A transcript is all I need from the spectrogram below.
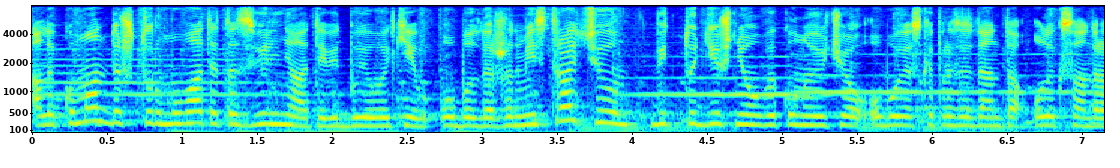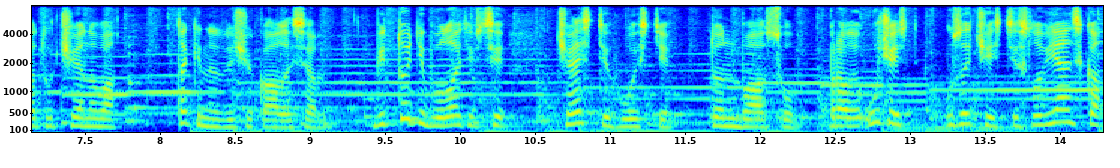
але команди штурмувати та звільняти від бойовиків облдержадміністрацію від тодішнього виконуючого обов'язки президента Олександра Турчинова так і не дочекалися. Відтоді булатівці часті гості Донбасу брали участь у зачисті Слов'янська,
